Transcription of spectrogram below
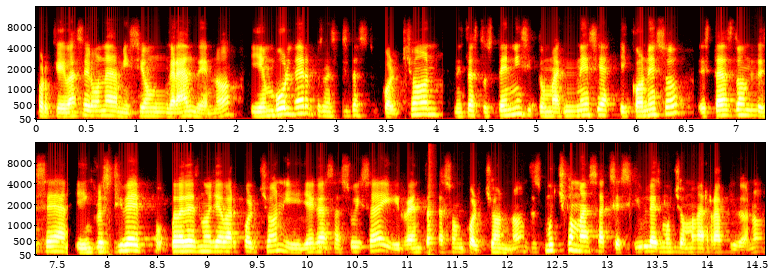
porque va a ser una misión grande, ¿no? Y en boulder, pues necesitas tu colchón, necesitas tus tenis y tu magnesia y con eso estás donde sea. Inclusive puedes no llevar colchón y llegas a Suiza y rentas un colchón, ¿no? Entonces, mucho más accesible, es mucho más rápido, ¿no?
